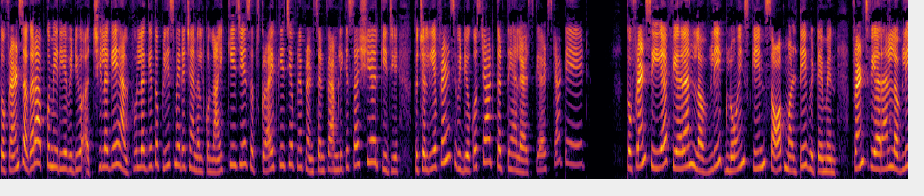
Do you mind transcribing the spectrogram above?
तो फ्रेंड्स अगर आपको मेरी ये वीडियो अच्छी लगे हेल्पफुल लगे तो प्लीज़ मेरे चैनल को लाइक कीजिए सब्सक्राइब कीजिए, अपने फ्रेंड्स एंड फैमिली के साथ शेयर कीजिए। तो चलिए फ्रेंड्स वीडियो को स्टार्ट करते हैं. लेट्स गेट स्टार्टेड तो फ्रेंड्स ये fair and lovely glowing skin soap multi vitamin friends fair and lovely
